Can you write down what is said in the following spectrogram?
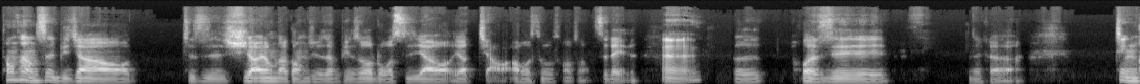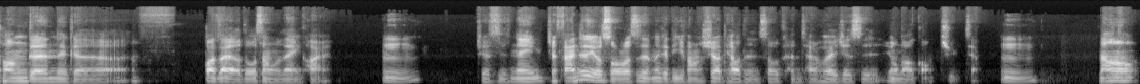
通常是比较就是需要用到工具的，比如说螺丝要要绞啊，或什么什么什么之类的。嗯，呃，或者是那个镜框跟那个挂在耳朵上的那一块，嗯，就是那就反正就是有锁螺丝的那个地方需要调整的时候，可能才会就是用到工具这样。嗯，然后。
